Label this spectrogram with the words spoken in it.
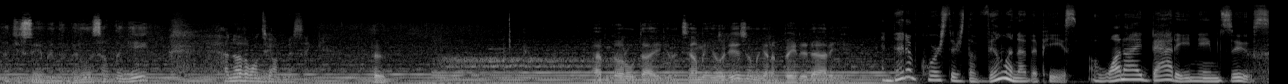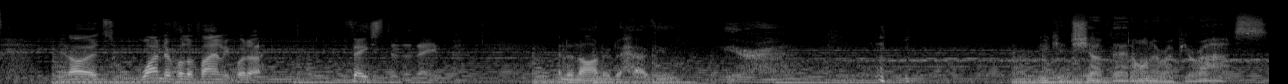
Can't you see him in the middle of something here? Another one's gone missing. Who? I haven't got all day. You're gonna tell me who it is and we're gonna beat it out of you. And then, of course, there's the villain of the piece, a one eyed baddie named Zeus. You know, it's wonderful to finally put a face to the name. And an honor to have you here. You can shove that honor up your ass.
